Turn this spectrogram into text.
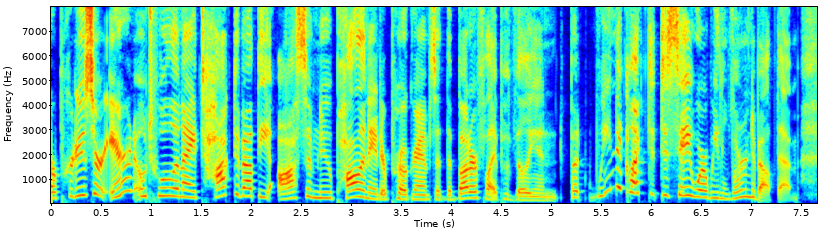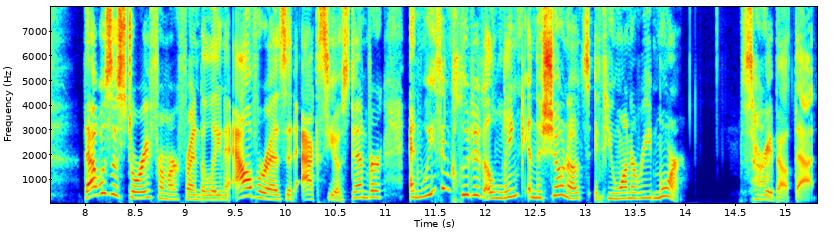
Our producer Aaron O'Toole and I talked about the awesome new pollinator programs at the Butterfly Pavilion, but we neglected to say where we learned about them. That was a story from our friend Alayna Alvarez at Axios Denver, and we've included a link in the show notes if you want to read more. Sorry about that.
